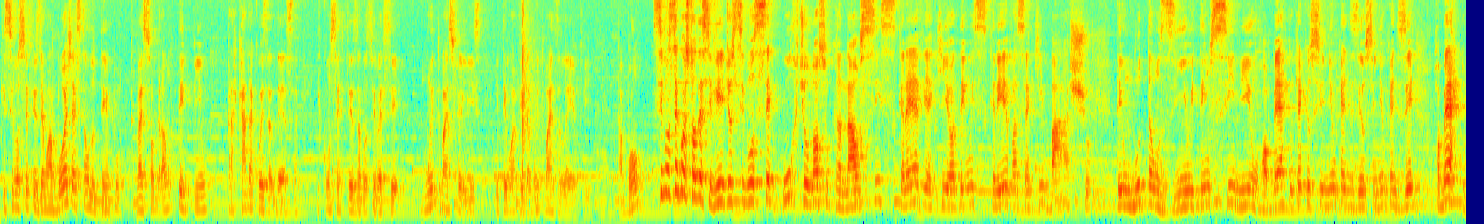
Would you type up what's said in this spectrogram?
que se você fizer uma boa gestão do tempo, vai sobrar um tempinho para cada coisa dessa e com certeza você vai ser muito mais feliz e ter uma vida muito mais leve. Tá bom? Se você gostou desse vídeo, se você curte o nosso canal, se inscreve aqui, ó, tem um inscreva-se aqui embaixo, tem um botãozinho e tem um sininho. Roberto, o que é que o sininho quer dizer? O sininho quer dizer, Roberto,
